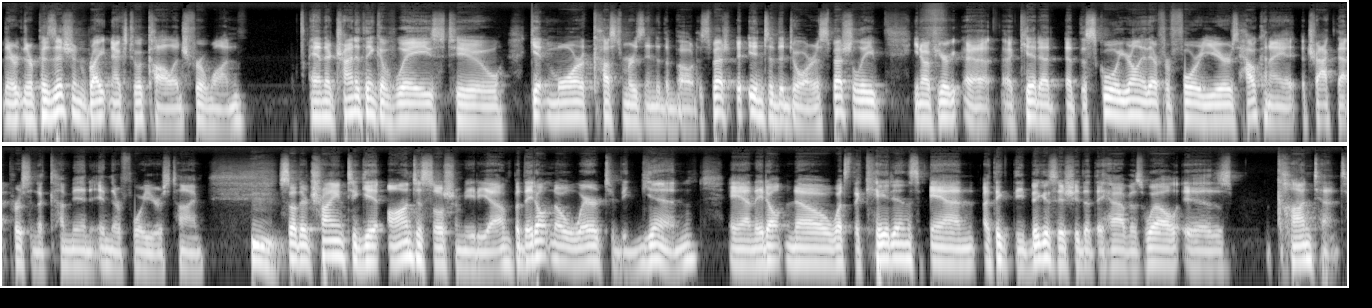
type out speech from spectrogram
they're, they're positioned right next to a college for one and they're trying to think of ways to get more customers into the boat especially into the door especially you know if you're a, a, kid at, at the school you're only there for four years how can i attract that person to come in in their four years time? Hmm. so they're trying to get onto social media but they don't know where to begin and they don't know what's the cadence and i think the biggest issue that they have as well is content.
